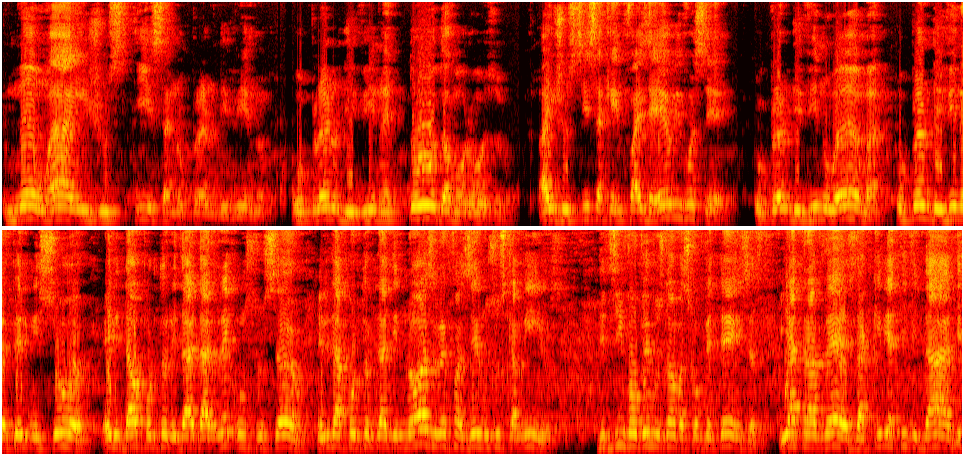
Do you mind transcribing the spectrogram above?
Não há injustiça no plano divino. O plano divino é todo amoroso. A injustiça quem faz é eu e você. O plano divino ama, o plano divino é permissor, ele dá oportunidade da reconstrução, ele dá oportunidade de nós refazermos os caminhos, de desenvolvermos novas competências e através da criatividade,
